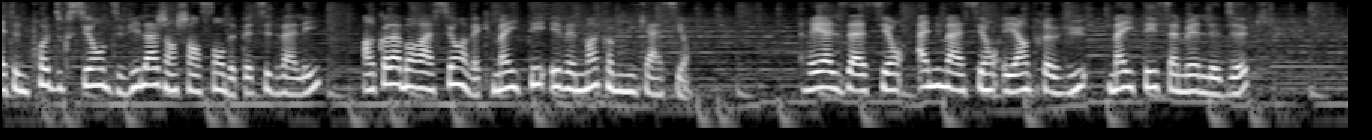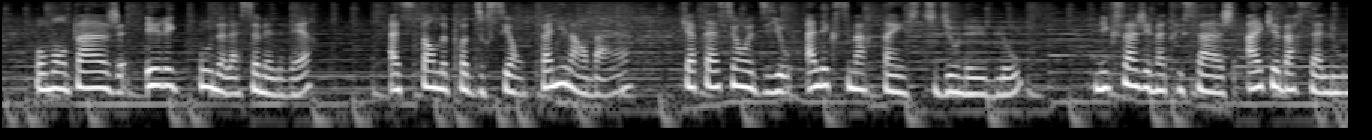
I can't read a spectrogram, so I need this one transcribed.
est une production du Village en chanson de Petite-Vallée en collaboration avec Maïté Événements Communication. Réalisation, animation et entrevue, Maïté Samuel Leduc. Au montage, Éric Proux de la Semelle Verte. Assistante de production, Fanny Lambert. Captation audio, Alexis Martin, Studio Le Hublot. Mixage et matrissage, Aike Barsalou,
